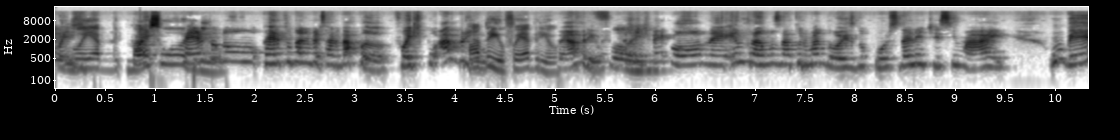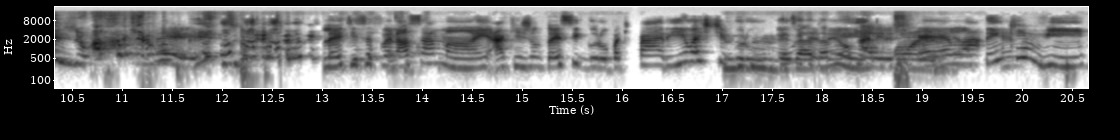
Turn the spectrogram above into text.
Foi. Foi ab... março ou perto abril? do, perto do aniversário da PAN. Foi tipo abril. Abril, foi abril. Foi abril. Foi. A gente pegou, né? Entramos na turma 2 do curso da Letícia e Mai. Um beijo! Beijo. Letícia foi nossa mãe, a que juntou esse grupo, a que pariu este Uhum. grupo. Exatamente. Entendeu? Ela tem que vir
